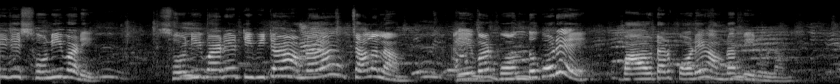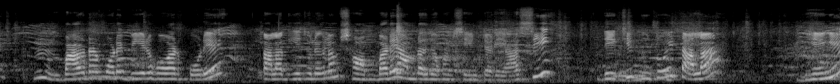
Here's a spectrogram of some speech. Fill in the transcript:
এই যে শনিবারে শনিবারে টিভিটা আমরা চালালাম। এবার বন্ধ করে বারোটার পরে আমরা বেরোলাম হুম বারোটার পরে বের হওয়ার পরে তালা দিয়ে চলে গেলাম। সোমবারে আমরা যখন সেন্টারে আসি দেখছি দুটোই তালা ভেঙে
